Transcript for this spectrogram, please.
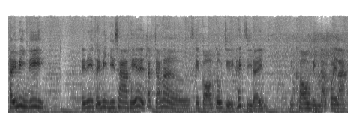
thấy mình đi. Thấy thấy mình đi xa thế thì chắc chắn là sẽ có câu chửi hết gì đấy. Nhưng không mình đã quay lại.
